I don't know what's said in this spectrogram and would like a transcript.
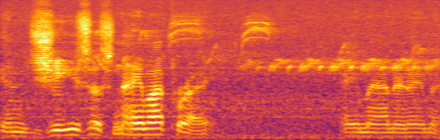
In Jesus' name I pray. Amen and amen.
